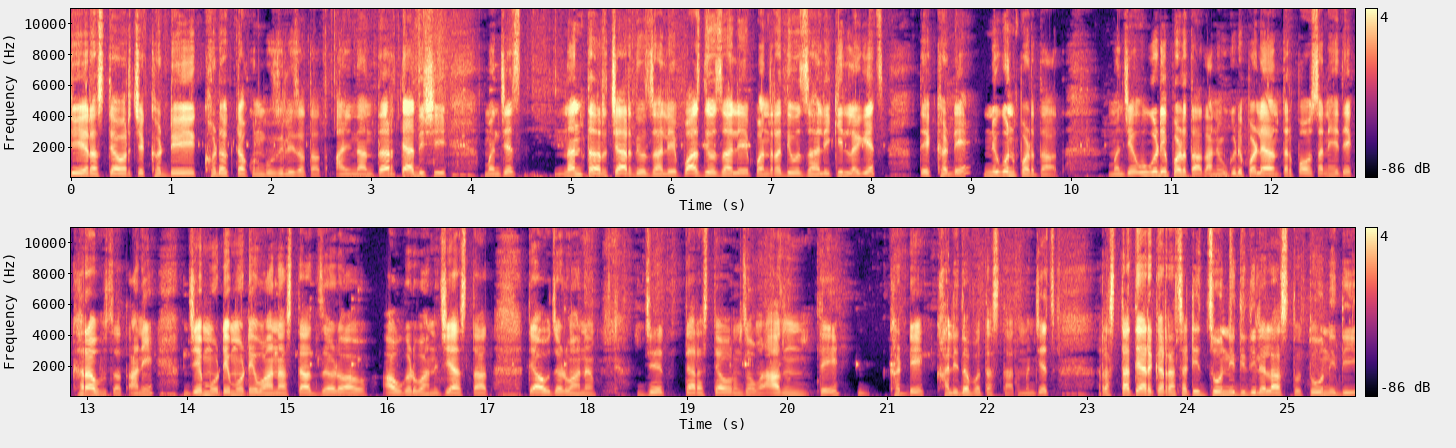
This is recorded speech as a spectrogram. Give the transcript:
ते रस्त्यावरचे खड्डे खडक टाकून बुजले जातात. आणि नंतर त्या दिवशी म्हणजेच नंतर चार दिवस झाले पाच दिवस झाले पंधरा दिवस झाले की लगेच ते खड्डे निघून पडतात. म्हणजे उघडे पडतात आणि उघडे पडल्यानंतर पावसाने हे ते खराब होतात. आणि जे मोठे मोठे वाहन असतात जड अव अवघड वाहनं जे असतात ते अवजड वाहनं जे त्या रस्त्यावरून जाऊन अजून ते खड्डे खाली दबत असतात. म्हणजेच रस्ता तयार करण्यासाठी जो निधी दिलेला असतो तो निधी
